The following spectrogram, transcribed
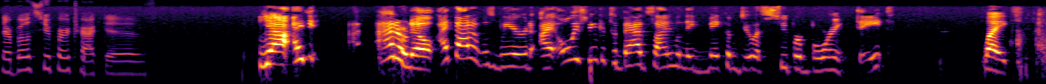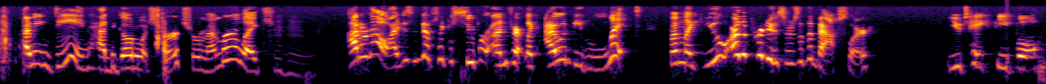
They're both super attractive. Yeah, I, I don't know. I thought it was weird. I always think it's a bad sign when they make them do a super boring date. Like, I mean, Dean had to go to a church, remember? Like, hmm I don't know. I just think that's like a super unfair. Like, I would be lit if I'm like, you are the producers of The Bachelor. You take people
